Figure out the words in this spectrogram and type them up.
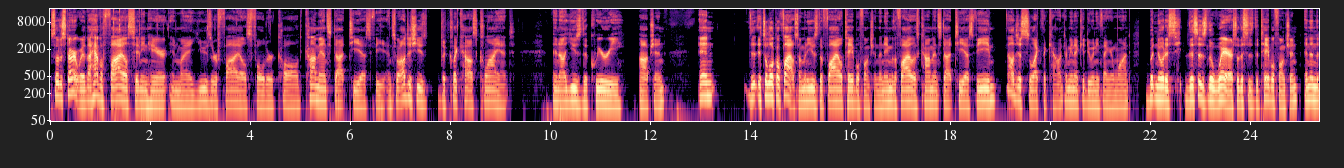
So to start with, I have a file sitting here in my user files folder called comments.tsv. And so I'll just use the ClickHouse client and I'll use the query option. And it's a local file, so I'm going to use the file table function. The name of the file is comments.tsv. I'll just select the count. I mean, I could do anything I want. But notice this is the where, so this is the table function. And then the,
